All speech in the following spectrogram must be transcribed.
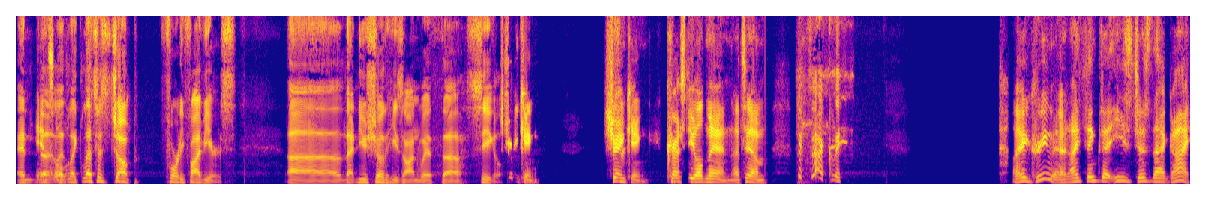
and uh, like let's just jump forty-five years. Uh, that new show that he's on with uh, Segel. Shrinking. Shrinking. Crusty old man. That's him. Exactly. I agree, man. I think that he's just that guy.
